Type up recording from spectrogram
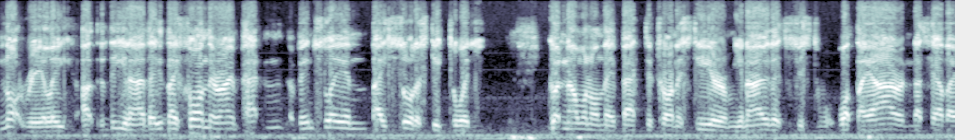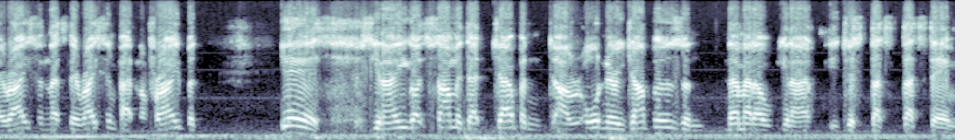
Not really. Uh, you know, they, they find their own pattern eventually, and they sort of stick to it. Got no one on their back to trying to steer them. You know, that's just what they are, and that's how they race, and that's their racing pattern. I'm afraid, but yes, you know, you got some that jump and are ordinary jumpers, and no matter you know, you just that's that's them.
